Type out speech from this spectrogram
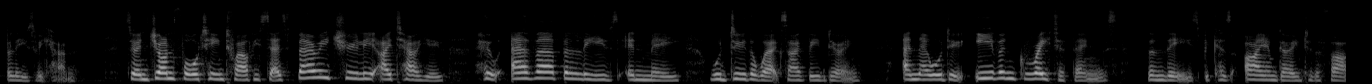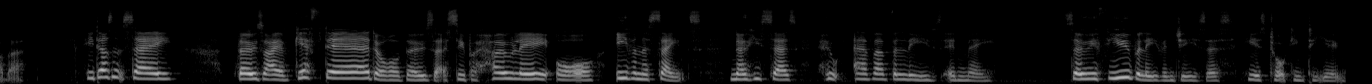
believes we can. So in John 14 12, he says, Very truly I tell you, whoever believes in me will do the works I've been doing, and they will do even greater things than these because I am going to the Father. He doesn't say, those I have gifted, or those that are super holy, or even the saints. No, he says, whoever believes in me. So if you believe in Jesus, he is talking to you.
